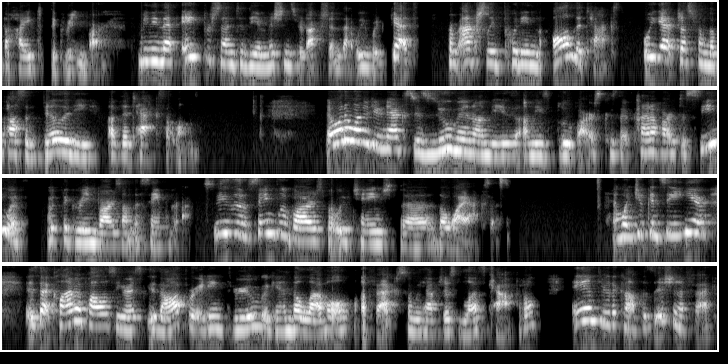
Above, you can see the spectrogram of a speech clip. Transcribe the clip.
the height of the green bar, meaning that 8% of the emissions reduction that we would get from actually putting on the tax, we get just from the possibility of the tax alone. Now what I want to do next is zoom in on these on these blue bars because they're kind of hard to see with, with the green bars on the same graph. So these are the same blue bars, but we've changed the, the y-axis. And what you can see here is that climate policy risk is operating through, again, the level effect. So we have just less capital and through the composition effect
